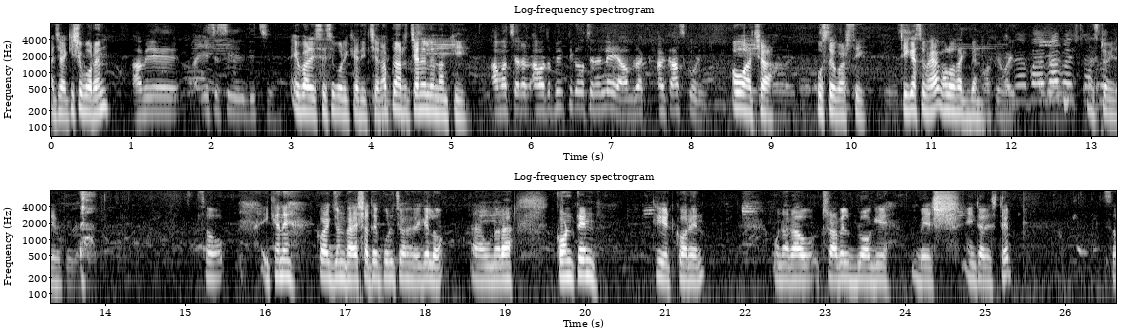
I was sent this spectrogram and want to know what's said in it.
আচ্ছা কিসে পড়েন? আমি এসএসসি দিচ্ছি। এবার এসএসসি পরীক্ষা দিচ্ছেন। আপনার চ্যানেলের নাম কি? আমার চ্যানেল আমার তো ব্যক্তিগত চ্যানেল নেই আমরা আমি কাজ করি। ও আচ্ছা। বুঝতে পারছি। ঠিক আছে ভাইয়া ভালো থাকবেন। ওকে ভাই সো এখানে কয়েকজন ভাইয়ের সাথে পরিচয় হয়ে গেল। ওনারা কন্টেন্ট ক্রিয়েট করেন। ওনারাও ট্রাভেল ব্লগে বেশ ইন্টারেস্টেড সো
